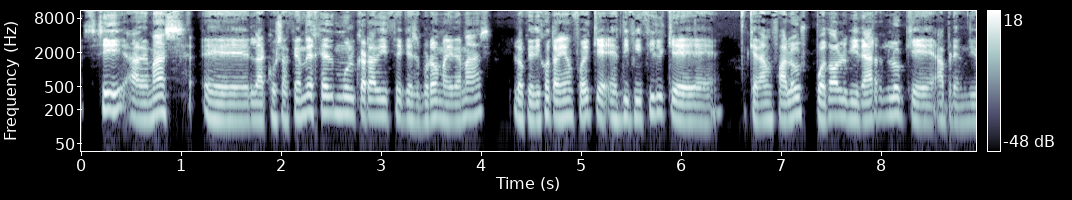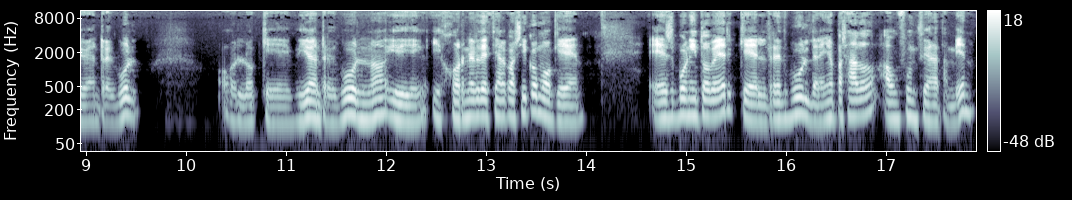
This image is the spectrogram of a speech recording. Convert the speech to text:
Sí, además, eh, la acusación de Helmut que ahora dice que es broma y demás, lo que dijo también fue que es difícil que, que Dan Fallows pueda olvidar lo que aprendió en Red Bull o lo que vio en Red Bull, ¿no? Y, y Horner decía algo así como que es bonito ver que el Red Bull del año pasado aún funciona tan bien.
